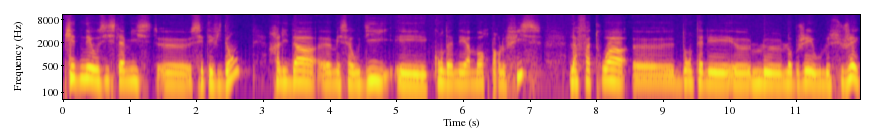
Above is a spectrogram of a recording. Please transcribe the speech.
Pied de nez aux islamistes, euh, c'est évident. Khalida euh, Messaoudi est condamnée à mort par le fils. La fatwa dont elle est l'objet ou le sujet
